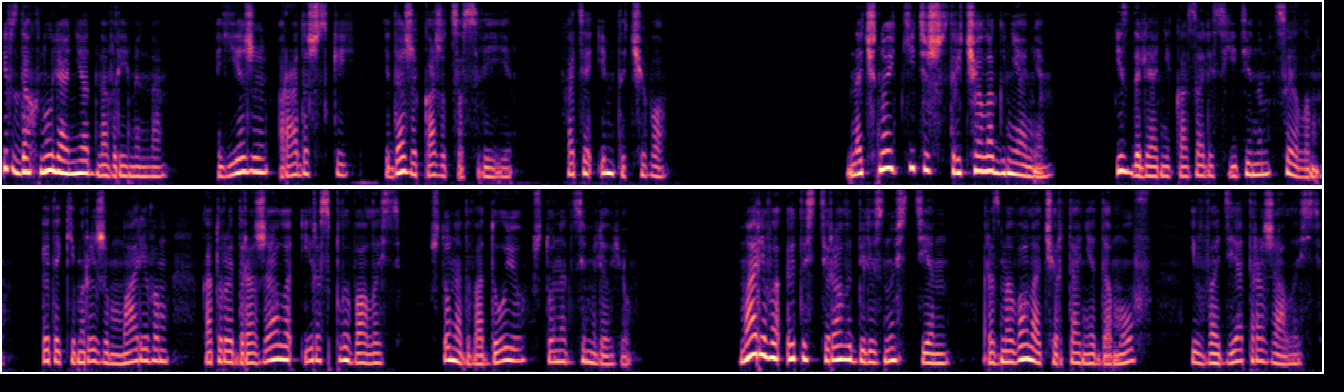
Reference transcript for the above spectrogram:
И вздохнули они одновременно. Ежи, Радожский и даже, кажется, Свеи. Хотя им-то чего? Ночной китиш встречал огнями. Издали они казались единым целым, этаким рыжим маревом, которое дрожало и расплывалось, что над водою, что над землею. Марево это стирало белизну стен, размывало очертания домов, и в воде отражалось.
